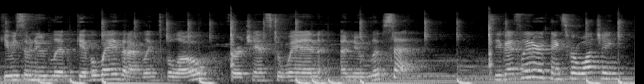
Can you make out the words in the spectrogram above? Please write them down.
Give Me Some Nude Lip giveaway that I've linked below for a chance to win a nude lip set. See you guys later. Thanks for watching.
